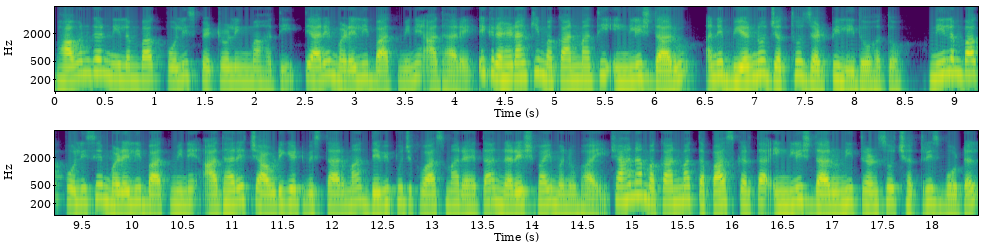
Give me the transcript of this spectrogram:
ભાવનગર નીલમબાગ પોલીસ પેટ્રોલિંગમાં હતી ત્યારે મળેલી બાતમીને આધારે એક રહેણાંકી મકાનમાંથી ઇંગ્લિશ દારૂ અને બિયરનો જથ્થો ઝડપી લીધો હતો. નીલમબાગ પોલીસે મળેલી બાતમીને આધારે ચાવડીગેટ વિસ્તારમાં દેવીપૂજકવાસમાં રહેતા નરેશભાઈ મનુભાઈ શાહના મકાનમાં તપાસ કરતા ઇંગ્લિશ દારૂની ત્રણસો છત્રીસ બોટલ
